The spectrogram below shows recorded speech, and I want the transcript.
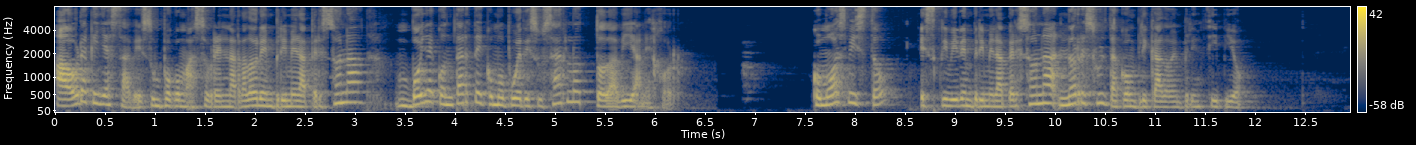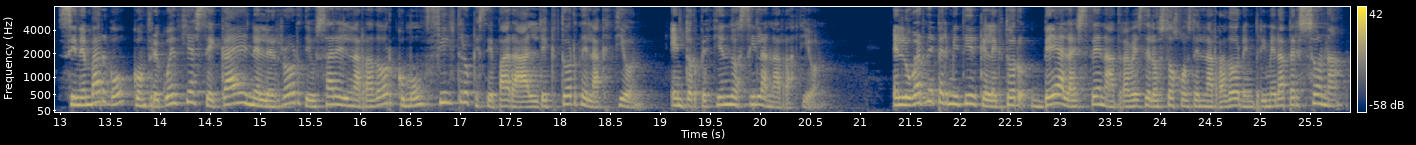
Ahora que ya sabes un poco más sobre el narrador en primera persona, voy a contarte cómo puedes usarlo todavía mejor. Como has visto, escribir en primera persona no resulta complicado en principio. Sin embargo, con frecuencia se cae en el error de usar el narrador como un filtro que separa al lector de la acción, entorpeciendo así la narración. En lugar de permitir que el lector vea la escena a través de los ojos del narrador en primera persona,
